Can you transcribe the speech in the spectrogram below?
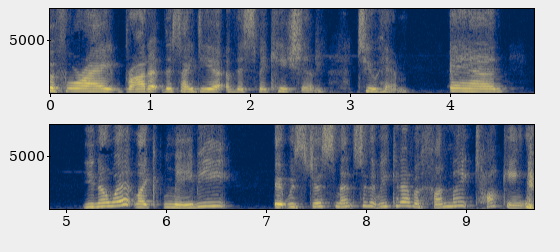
before i brought up this idea of this vacation to him. And you know what? Like maybe it was just meant so that we could have a fun night talking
